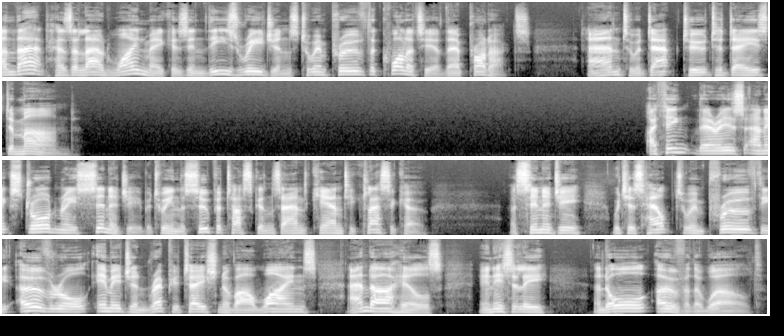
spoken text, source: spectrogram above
And that has allowed winemakers in these regions to improve the quality of their products and to adapt to today's demand. I think there is an extraordinary synergy between the Super Tuscans and Chianti Classico, a synergy which has helped to improve the overall image and reputation of our wines and our hills in Italy and all over the world.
